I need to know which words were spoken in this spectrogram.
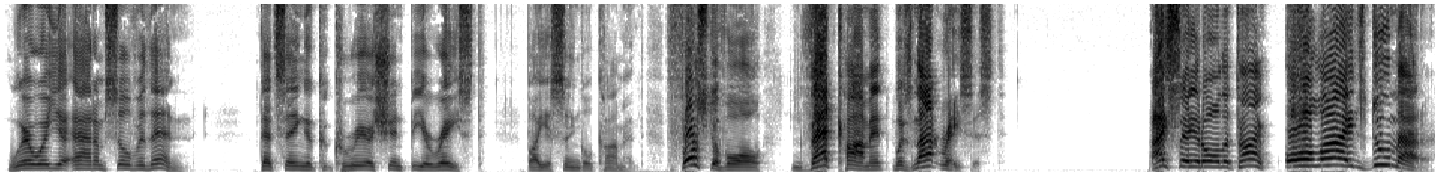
Where were you, Adam Silver, then? that saying a career shouldn't be erased by a single comment. First of all, that comment was not racist. I say it all the time. All lives do matter.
